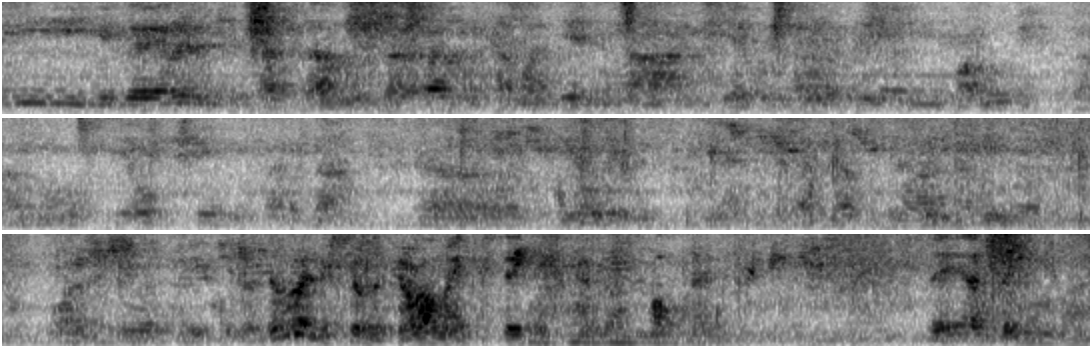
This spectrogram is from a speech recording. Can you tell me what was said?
различным присутствиям первомайки. А, Вот. И ЕГРМ, как там закажем, там отдельно на на времени не получится, но все общие никогда. Давайте все на первомайке встретимся, когда болтаем. Да я понимаю,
